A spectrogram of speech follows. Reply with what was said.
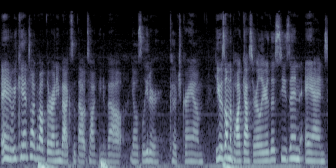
And we can't talk about the running backs without talking about y'all's leader, Coach Graham. He was on the podcast earlier this season, and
